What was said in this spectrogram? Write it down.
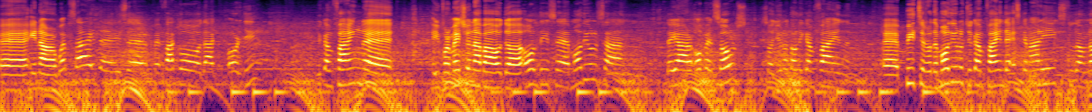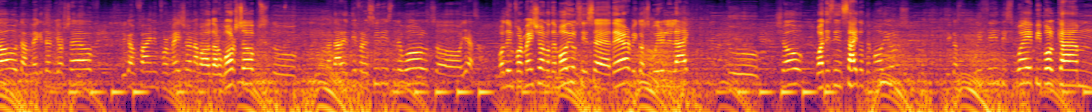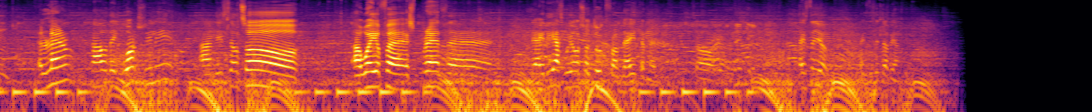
Uh, in our website uh, is uh, befaco.org. You can find information about uh, all these uh, modules and they are open source. So you not only can find uh, pictures of the modules, you can find the schematics to download and make them yourself. You can find information about our workshops to, that are in different cities in the world. So yes, all the information of the modules is uh, there because we really like show what is inside of the modules because we think this way people can learn how they work really and it's also a way of uh, express uh, the ideas we also took from the internet. So, thanks to you. Thanks to Synthtopia.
